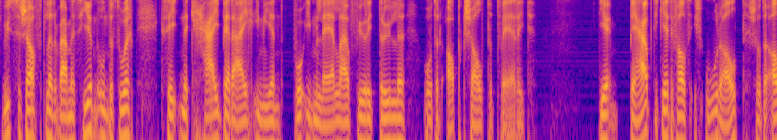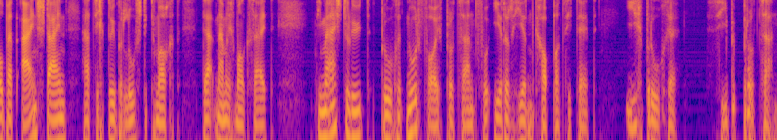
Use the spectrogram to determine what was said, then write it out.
die Wissenschaftler, wenn man das Hirn untersucht, sieht man keinen Bereich im Hirn, wo im Leerlauf für Trüllen oder abgeschaltet wäre. Die Behauptung jedenfalls ist uralt. Schon der Albert Einstein hat sich darüber lustig gemacht. Der hat nämlich mal gesagt, die meisten Leute brauchen nur 5% von ihrer Hirnkapazität. Ich brauche 7%.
